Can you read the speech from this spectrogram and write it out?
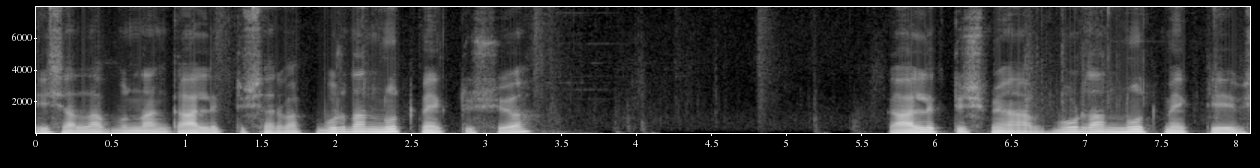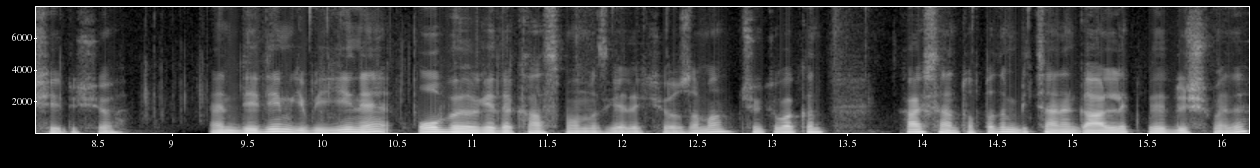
İnşallah bundan garlic düşer. Bak buradan nutmeg düşüyor. Garlic düşmüyor abi. Buradan nutmeg diye bir şey düşüyor. Yani dediğim gibi yine o bölgede kasmamız gerekiyor o zaman. Çünkü bakın kaç tane topladım bir tane garlic bile düşmedi.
